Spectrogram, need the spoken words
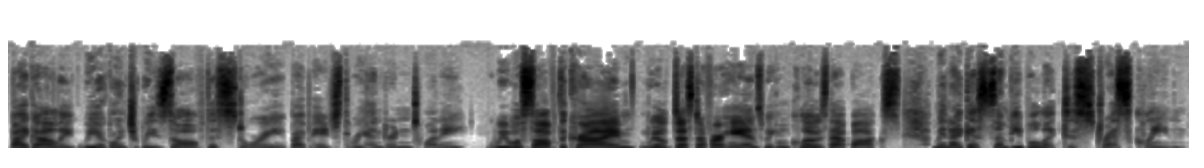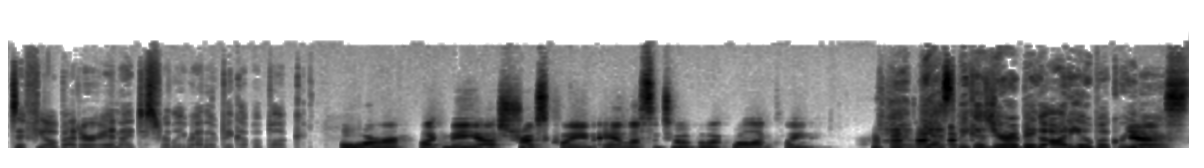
by golly, we are going to resolve this story by page 320. We will solve the crime. We'll dust off our hands. We can close that box. I mean, I guess some people like to stress clean to feel better. And I just really rather pick up a book. Or, like me, I stress clean and listen to a book while I'm cleaning. yes, because you're a big audiobook reader. Yes.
